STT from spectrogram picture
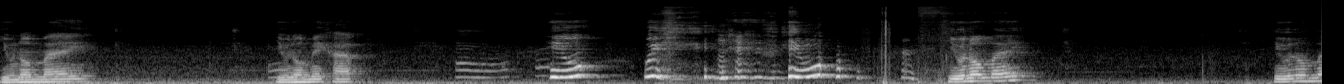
หิวนมไหม หิวนมไหมครับ หิว อุ้ย หิว หิวนมไหม หิวนมไหม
